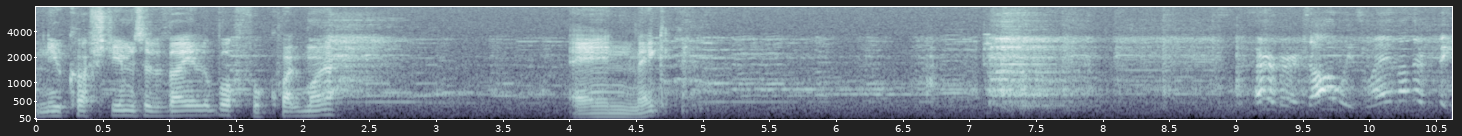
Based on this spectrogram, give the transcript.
New costumes available for Quagmire and Meg. Perverts always land on their feet.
